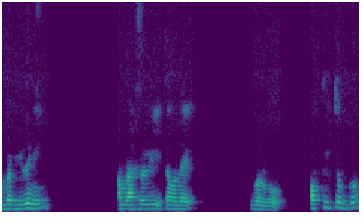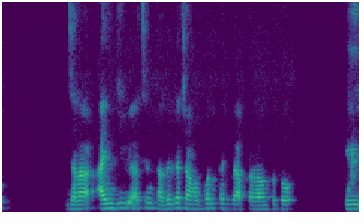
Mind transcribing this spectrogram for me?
আমরা ভেবে নিই। আমরা আসলে তাহলে কি বলব, অকৃতজ্ঞ। যারা আইনজীবী আছেন, তাদের কাছে আহ্বান থাকবে আপনারা অন্তত এই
